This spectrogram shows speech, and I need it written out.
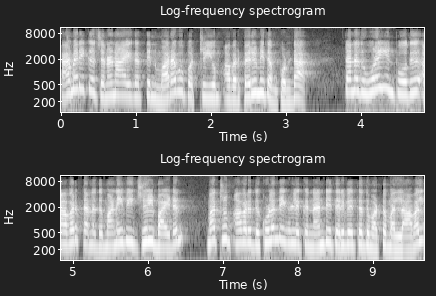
அமெரிக்க ஜனநாயகத்தின் மரபு பற்றியும் அவர் பெருமிதம் கொண்டார். தனது உரையின் போது அவர் தனது மனைவி ஜில் பைடன் மற்றும் அவரது குழந்தைகளுக்கு நன்றி தெரிவித்தது மட்டுமல்லாமல்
